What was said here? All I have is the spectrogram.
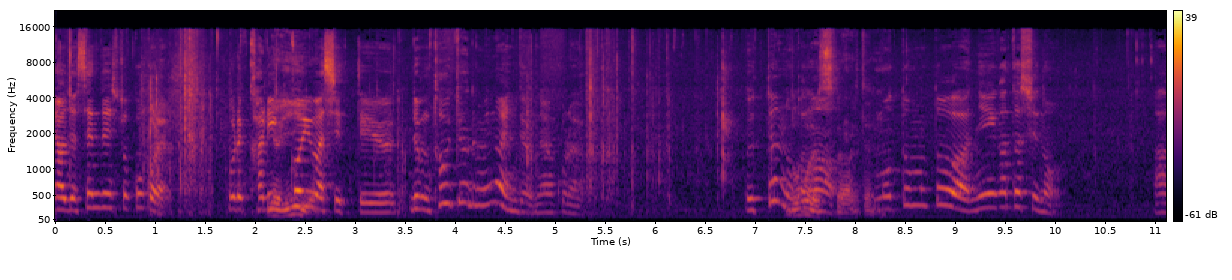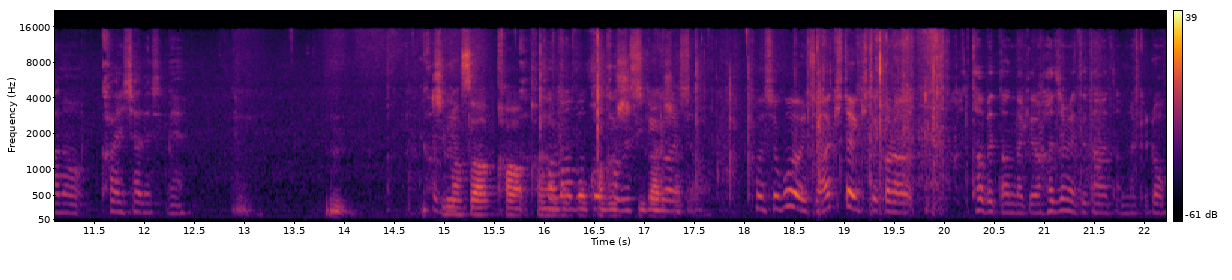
あじゃあ宣伝しとこうこれ。これカリッコイワシっていう。でも東京で見ないんだよねこれ。売ってんのかな？もともとは新潟市のあの会社ですね。一政かかまぼこ株式会社だこれすごい美味しい。秋田に来てから食べたんだけど初めて食べたんだけど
